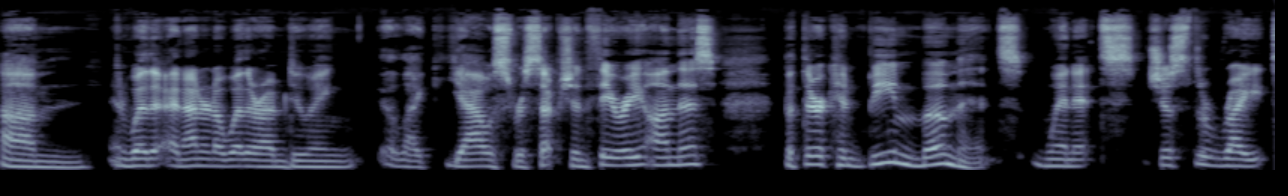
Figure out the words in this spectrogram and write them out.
um, and whether, and I don't know whether I'm doing like Jauss reception theory on this, but there can be moments when it's just the right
